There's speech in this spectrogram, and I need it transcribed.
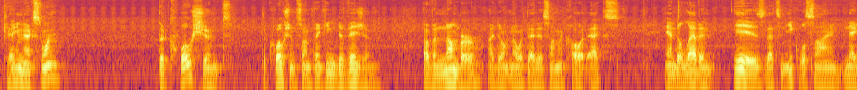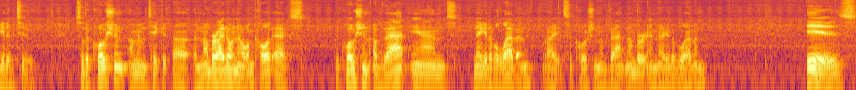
okay, next one. The quotient, the quotient, so I'm thinking division, of a number, I don't know what that is, so I'm going to call it x, and 11 is, that's an equal sign, negative 2. So the quotient, I'm going to take a, uh, a number I don't know, I'm going to call it x. The quotient of that and negative 11, right? It's the quotient of that number and negative 11 is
